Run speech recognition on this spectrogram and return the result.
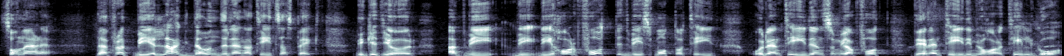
Sån är det. Därför att vi är lagda under denna tidsaspekt, vilket gör att vi, vi, vi har fått ett visst mått av tid. Och den tiden som vi har fått, det är den tiden vi har att tillgå.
